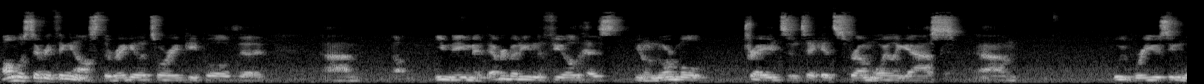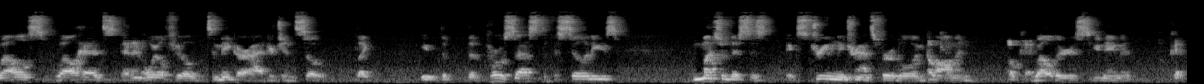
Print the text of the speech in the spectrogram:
Almost everything else, the regulatory people, the um, you name it, everybody in the field has you know normal trades and tickets from oil and gas. Um, we, we're using wells, wellheads, and an oil field to make our hydrogen. So, like the, the process, the facilities, much of this is extremely transferable and Okay. common. Okay. Welders, you name it. Okay.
